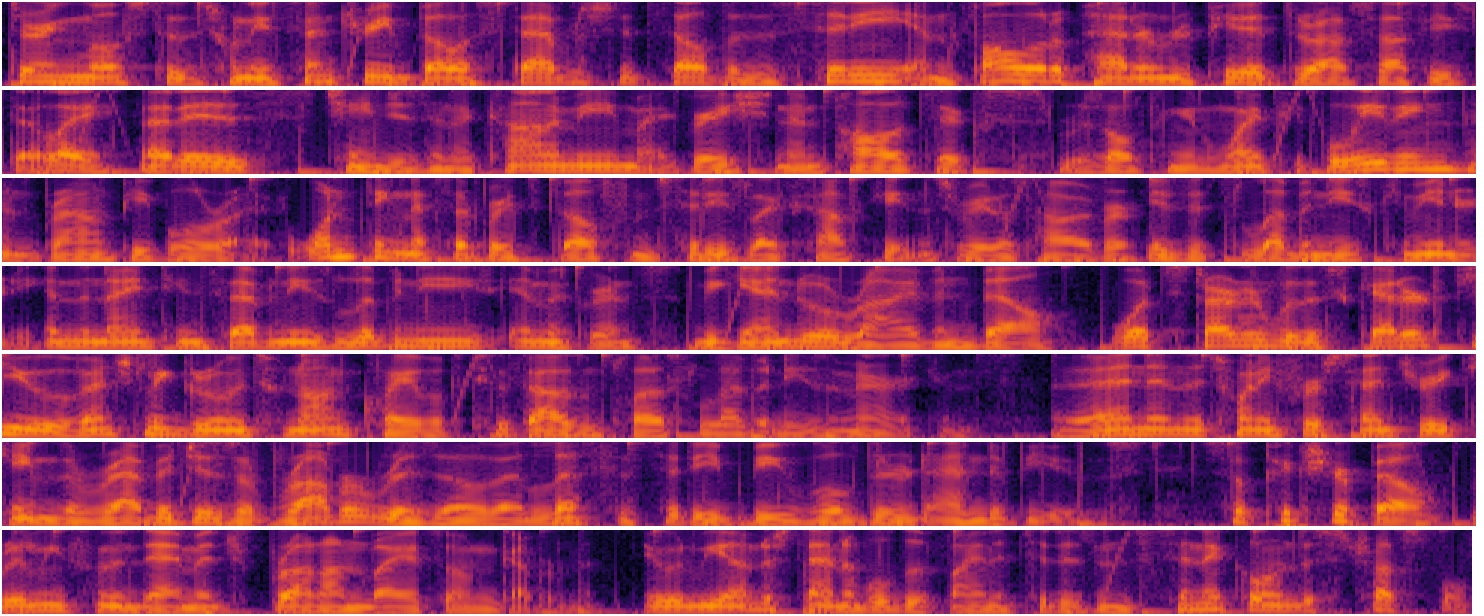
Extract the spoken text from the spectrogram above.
During most of the 20th century, Bell established itself as a city and followed a pattern repeated throughout Southeast LA. That is, changes in economy, migration, and politics, resulting in white people leaving and brown people arriving. One thing that separates Bell from cities like Southgate and Cerritos, however, is its Lebanese community. In the 1970s, Lebanese immigrants began to arrive in Bell. What started with a scattered few eventually grew into an enclave of 2,000 plus Lebanese Americans. Then, in the 21st century, came the ravages of Robert Rizzo that left the city bewildered and abused. So picture Bell, reeling from the damage brought on by its own government. It would be understandable to find its citizens cynical and distrustful.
